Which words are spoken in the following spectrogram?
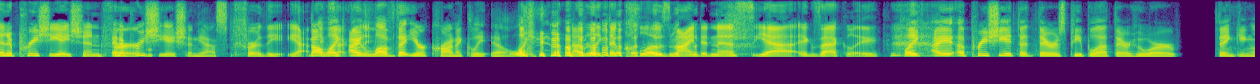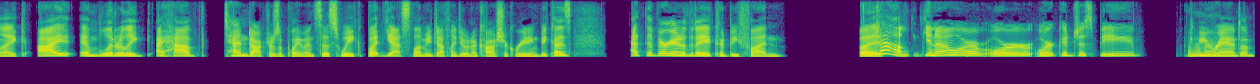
an appreciation for an appreciation yes. for the yeah not like i love that you're chronically ill. Like you know? Not like the closed-mindedness. Yeah exactly. Like i appreciate that there's people out there who are thinking like i am literally i have 10 doctor's appointments this week but yes let me definitely do an akashic reading because at the very end of the day it could be fun but yeah you know or or or it could just be I be know, random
